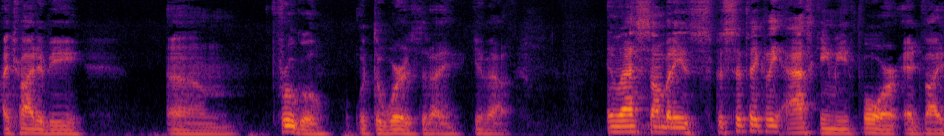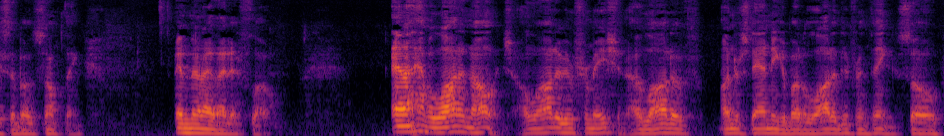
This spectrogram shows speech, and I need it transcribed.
I try to be um, frugal with the words that I give out. Unless somebody is specifically asking me for advice about something. And then I let it flow. And I have a lot of knowledge, a lot of information, a lot of understanding about a lot of different things. So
